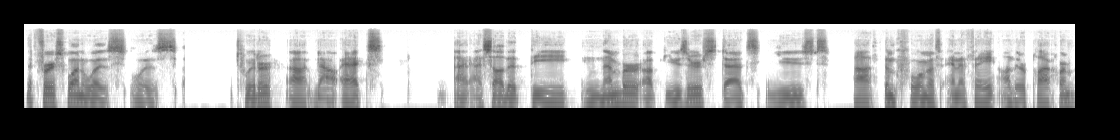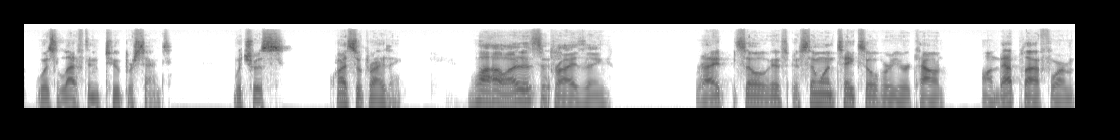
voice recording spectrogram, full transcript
the first one was was Twitter, uh, now X. I, I, saw that the number of users that used uh, some form of MFA on their platform was less than two percent, which was quite surprising. Wow, that is surprising. Right. So if, if someone takes over your account on that platform,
